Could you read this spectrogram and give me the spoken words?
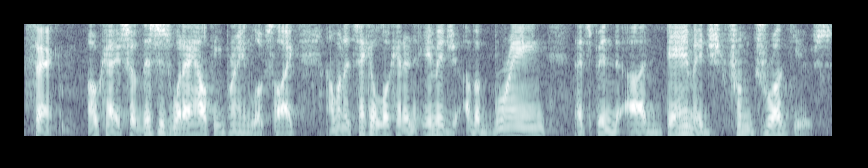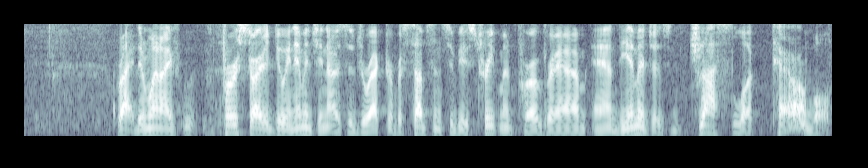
thing. Okay, so this is what a healthy brain looks like. I'm going to take a look at an image of a brain that's been uh, damaged from drug use. Right, and when I first started doing imaging, I was the director of a substance abuse treatment program, and the images just looked terrible.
